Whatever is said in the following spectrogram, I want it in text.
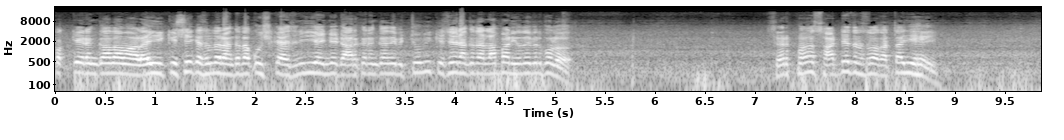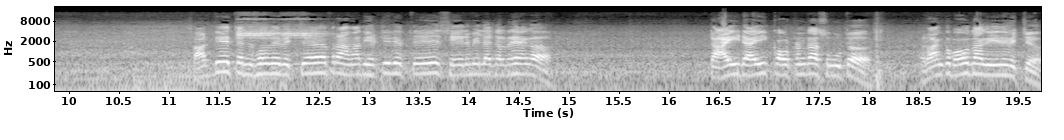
ਪੱਕੇ ਰੰਗਾਂ ਦਾ ਮਾਲ ਹੈ ਜੀ, ਕਿਸੇ ਕਿਸਮ ਦਾ ਰੰਗ ਦਾ ਕੋਈ ਸ਼ਿਕਾਇਤ ਨਹੀਂ ਜੀ, ਇੰਨੇ ਡਾਰਕ ਰੰਗਾਂ ਦੇ ਵਿੱਚੋਂ ਵੀ ਕਿਸੇ ਰੰਗ ਦਾ ਲਾਂਭਾ ਨਹੀਂ ਉਹਦੇ ਬਿਲਕੁਲ। ਸਿਰਫ 350 ਦਾ ਕਰਤਾ ਜੀ ਇਹ। 350 ਦੇ ਵਿੱਚ ਭਰਾਵਾਂ ਦੀ ਹੱਟੀ ਦੇ ਉੱਤੇ ਸੇਲ ਮੇਲਾ ਚੱਲ ਰਿਹਾ ਹੈਗਾ। ਟਾਈ ਡਾਈ ਕਾਟਨ ਦਾ ਸੂਟ, ਰੰਗ ਬਹੁਤ ਆ ਗਏ ਇਹਦੇ ਵਿੱਚ।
